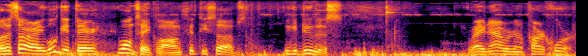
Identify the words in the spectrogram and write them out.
But it's all right. We'll get there. It won't take long. 50 subs. We could do this. Right now, we're going to parkour.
